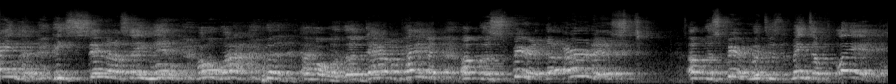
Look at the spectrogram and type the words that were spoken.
payment. He sent us, amen. Oh, wow. The, oh, the down payment of the Spirit, the earnest of the Spirit, which is, means a pledge.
